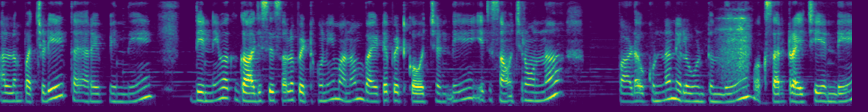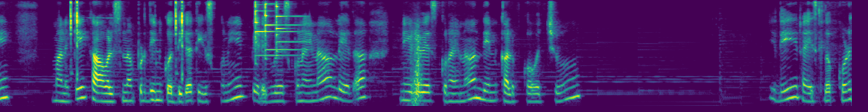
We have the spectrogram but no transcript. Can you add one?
అల్లం పచ్చడి తయారైపోయింది. దీన్ని ఒక గాజు సీసాలో పెట్టుకుని మనం బయట పెట్టుకోవచ్చండి. ఇది సంవత్సరం ఉన్న పాడవకుండా నిలువ ఉంటుంది. ఒకసారి ట్రై చేయండి. మనకి కావలసినప్పుడు దీన్ని కొద్దిగా తీసుకుని పెరుగు వేసుకునైనా లేదా నీళ్ళు వేసుకునైనా దీన్ని కలుపుకోవచ్చు. ఇది రైస్లో కూడా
